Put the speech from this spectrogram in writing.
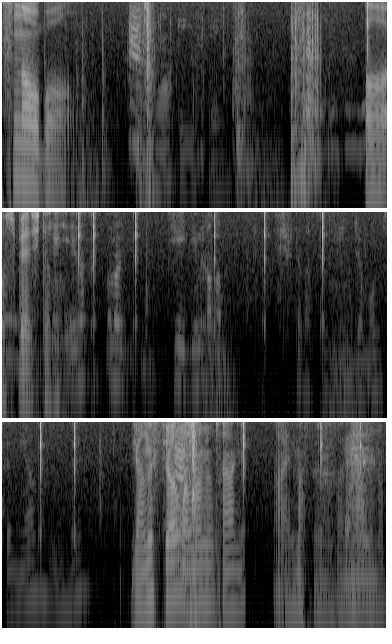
Snowball. Oo süper işte bu. şey şey elmas aman şey demir kapalı. Shift'e bastım. Diyorum oğlum sen niye anlamıyorsun lan? Yanlış oğlum anlamıyorum saniye. Ha elmaslarımız var niye anlamıyorum.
